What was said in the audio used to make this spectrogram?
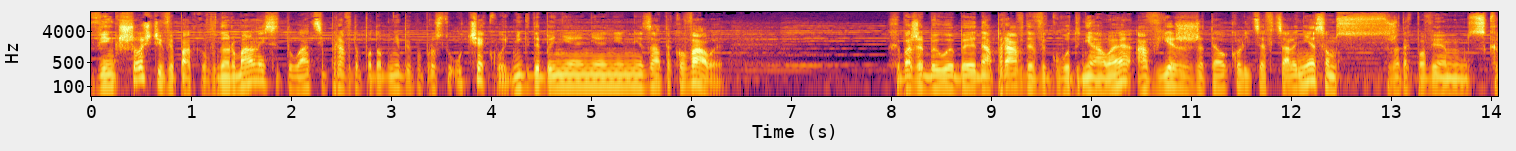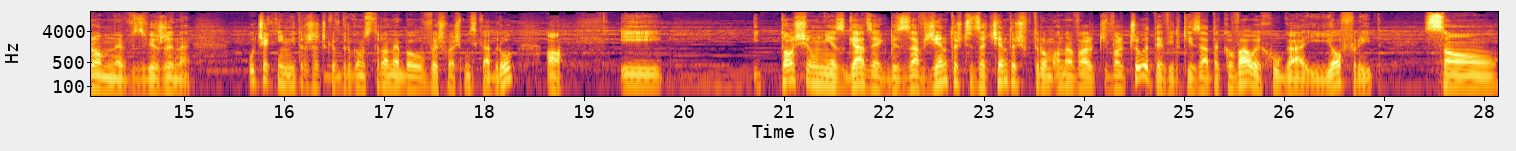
w większości wypadków, w normalnej sytuacji prawdopodobnie by po prostu uciekły, nigdy by nie, nie, nie, nie zaatakowały. Chyba, że byłyby naprawdę wygłodniałe, a wiesz, że te okolice wcale nie są, że tak powiem, skromne w zwierzynę. Ucieknij mi troszeczkę w drugą stronę, bo wyszłaś mi z kadru. O, i, i to się nie zgadza, jakby zawziętość czy zaciętość, w którą ona walczy, walczyły te wilki, zaatakowały Huga i Jofrid, są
